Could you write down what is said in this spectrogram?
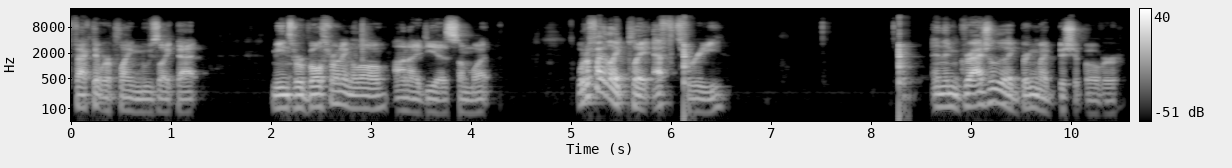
The fact that we're playing moves like that means we're both running low on ideas somewhat. What if I like play f3 and then gradually like bring my bishop over?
